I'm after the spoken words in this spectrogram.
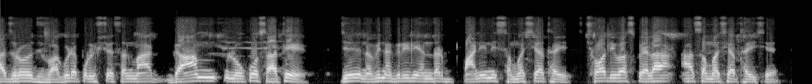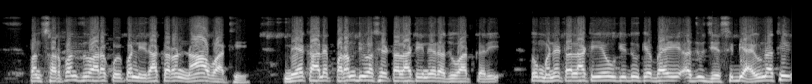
આજરોજ વાઘોડિયા પોલીસ સ્ટેશનમાં ગામ લોકો સાથે જે નવી નગરીની અંદર પાણીની સમસ્યા થઈ, છ દિવસ પહેલા આ સમસ્યા થઈ છે. પણ સરપંચ દ્વારા કોઈ પણ નિરાકરણ ના આવવાથી મેં કાલે પરમ દિવસે તલાટીને રજૂઆત કરી. તો મને તલાટીએ એવું કીધું કે ભાઈ, હજુ જેસીબી આવ્યું નથી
